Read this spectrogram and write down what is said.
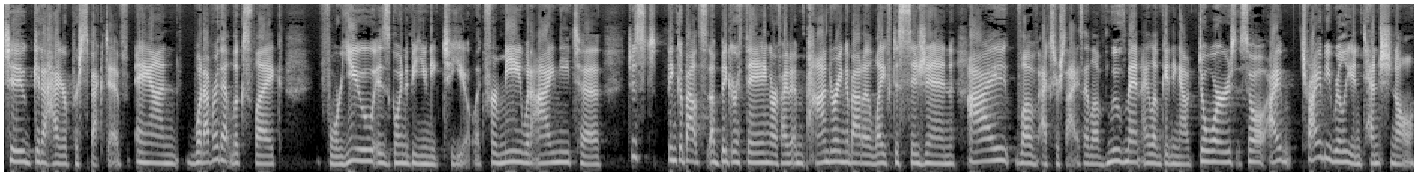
to get a higher perspective and whatever that looks like for you is going to be unique to you. Like for me, when I need to just think about a bigger thing or if I'm pondering about a life decision, I love exercise. I love movement. I love getting outdoors. So I try and be really intentional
